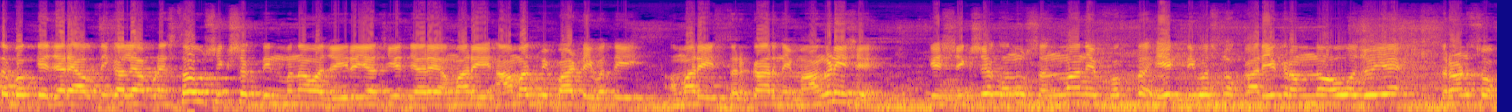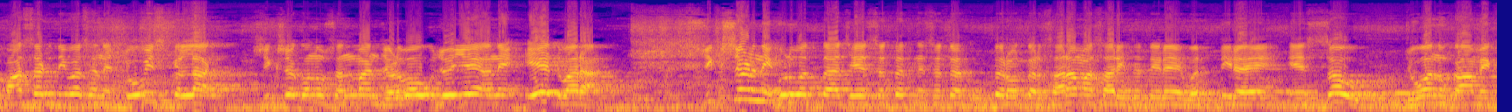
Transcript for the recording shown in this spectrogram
તબક્કે જ્યારે આવતીકાલે આપણે સૌ શિક્ષક દિન મનાવવા જઈ રહ્યા છીએ, ત્યારે અમારી આમ આદમી પાર્ટી વતી અમારી સરકારની માંગણી છે કે શિક્ષકોનું સન્માન એ ફક્ત એક દિવસનો કાર્યક્રમ ન હોવો જોઈએ, ત્રણસો દિવસ અને ચોવીસ કલાક શિક્ષકોનું સન્માન જળવાવું જોઈએ અને એ દ્વારા શિક્ષણની ગુણવત્તા છે, સતત ને સતત ઉત્તરોત્તર સારામાં સારી થતી રહે, વધતી રહે એ સૌ જોવાનું કામ એક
